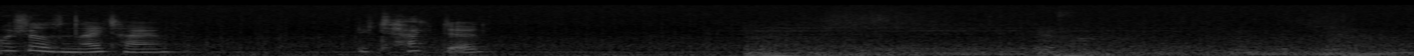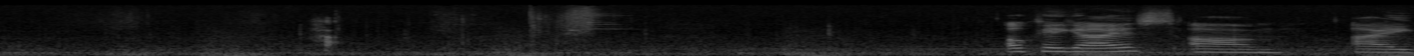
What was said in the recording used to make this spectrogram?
Wish it was nighttime. Detected. Okay guys, um, I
